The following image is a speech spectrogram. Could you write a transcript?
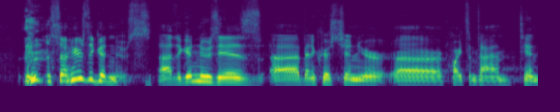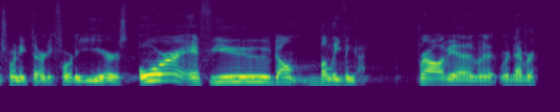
so here's the good news. Uh, the good news is, uh, been a Christian you're uh, quite some time 10, 20, 30, 40 years. Or if you don't believe in God, for all of you, whatever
